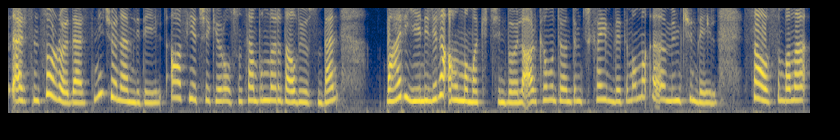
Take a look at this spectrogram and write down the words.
Ödersin sonra ödersin. Hiç önemli değil. Afiyet şeker olsun sen bunları da alıyorsun. Ben bari yenileri almamak için böyle arkamı döndüm çıkayım dedim ama e, mümkün değil. Sağ olsun bana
